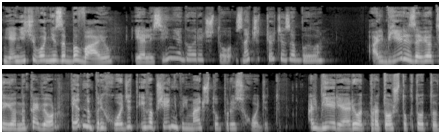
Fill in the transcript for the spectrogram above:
я ничего не забываю. И Алисинья говорит, что значит тетя забыла. Альбьери зовет ее на ковер. Эдна приходит и вообще не понимает, что происходит. Альбери орет про то, что кто-то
